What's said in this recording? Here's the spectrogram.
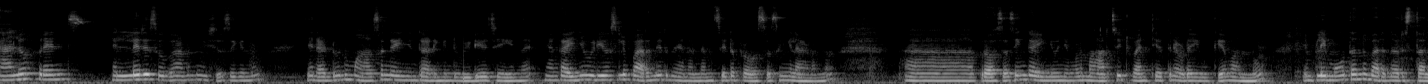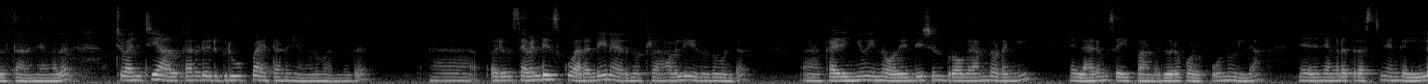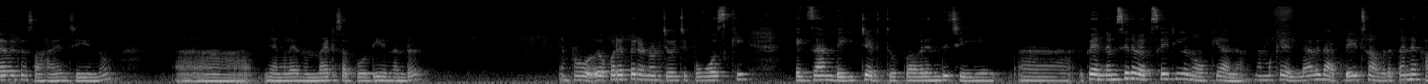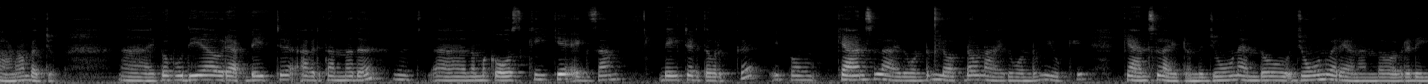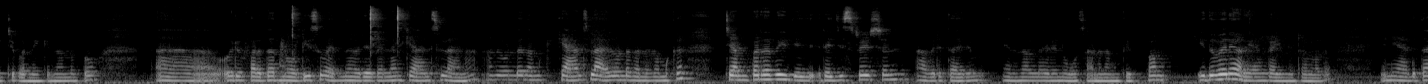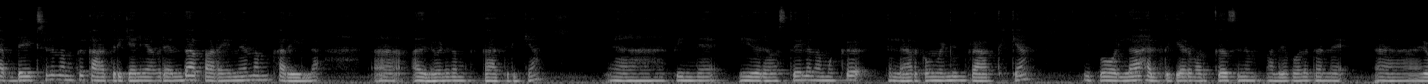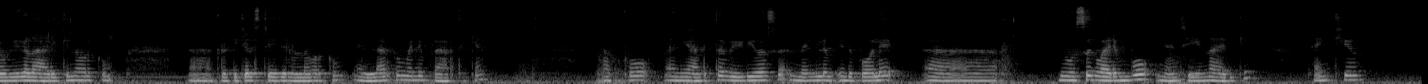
Hello friends എല്ലാവരും സുഖമാണെന്ന് വിശ്വസിക്കുന്നു. ഞാൻ രണ്ട് മൂന്ന് മാസം കഴിഞ്ഞിട്ടാണ് ഇങ്ങനെ വീഡിയോ ചെയ്യുന്നത്. ഞാൻ കഴിഞ്ഞ വീഡിയോസിൽ പറഞ്ഞിരുന്നു ഞാൻ എൻ എം സിയുടെ പ്രോസസ്സിങ്ങിലാണെന്ന് പ്രോസസ്സിങ് കഴിഞ്ഞു. ഞങ്ങൾ മാർച്ച് ട്വന്റിയത്തിന് ഇവിടെ യു കെ വന്നു. ഞാൻ പ്ലിമൂത്ത് എന്ന് പറയുന്ന ഒരു സ്ഥലത്താണ് ഞങ്ങൾ ട്വന്റി ആൾക്കാരുടെ ഒരു ഗ്രൂപ്പായിട്ടാണ് ഞങ്ങൾ വന്നത്. ഒരു സെവൻ ഡേയ്സ് ക്വാറന്റൈൻ ആയിരുന്നു ട്രാവൽ ചെയ്തതുകൊണ്ട്. കഴിഞ്ഞു. ഇന്ന് ഓറിയന്റേഷൻ പ്രോഗ്രാം തുടങ്ങി. എല്ലാവരും സേഫാണ് ഇതുവരെ കുഴപ്പമൊന്നുമില്ല. ഞങ്ങളുടെ ട്രസ്റ്റ് ഞങ്ങൾക്ക് എല്ലാവിധ സഹായം ചെയ്യുന്നു. ഞങ്ങളെ നന്നായിട്ട് സപ്പോർട്ട് ചെയ്യുന്നുണ്ട്. അപ്പോൾ കുറേ പേര് എന്നോട് ചോദിച്ചു ഇപ്പോൾ ഓസ്കി എക്സാം ഡേറ്റ് എടുത്തു. ഇപ്പോൾ അവരെന്ത് ചെയ്യും? ഇപ്പോൾ എൻ എം സിയുടെ വെബ്സൈറ്റിൽ നോക്കിയാൽ നമുക്ക് എല്ലാവിധ അപ്ഡേറ്റ്സും അവിടെ തന്നെ കാണാൻ പറ്റും. ഇപ്പോൾ പുതിയ ഒരു അപ്ഡേറ്റ് അവർ തന്നത് നമുക്ക് ഓസ്കിക്ക് എക്സാം ഡേറ്റ് എടുത്തവർക്ക് ഇപ്പം ക്യാൻസൽ ആയതുകൊണ്ടും ലോക്ക്ഡൗൺ ആയതുകൊണ്ടും യു കെ ക്യാൻസൽ ആയിട്ടുണ്ട്. ജൂൺ എന്തോ ജൂൺ വരെയാണ് എന്തോ അവർ ഡേറ്റ് പറഞ്ഞിരിക്കുന്നത്. അപ്പോൾ ഒരു ഫർദർ നോട്ടീസ് വരുന്നവർ ഇതെല്ലാം ക്യാൻസലാണ് അതുകൊണ്ട് നമുക്ക് ക്യാൻസൽ ആയതുകൊണ്ട് തന്നെ നമുക്ക് ടെമ്പററി രജിസ്ട്രേഷൻ അവർ തരും എന്നുള്ളൊരു ന്യൂസാണ് നമുക്കിപ്പം ഇതുവരെ അറിയാൻ കഴിഞ്ഞിട്ടുള്ളത്. ഇനി അടുത്ത അപ്ഡേറ്റ്സിന് നമുക്ക് കാത്തിരിക്കാം. ഇനി അവരെന്താ പറയുന്നതെന്ന് നമുക്കറിയില്ല. അതിനുവേണ്ടി നമുക്ക് കാത്തിരിക്കാം. പിന്നെ ഈ ഒരവസ്ഥയിൽ നമുക്ക് എല്ലാവർക്കും വേണ്ടി പ്രാർത്ഥിക്കാം. ഇപ്പോൾ എല്ലാ ഹെൽത്ത് കെയർ വർക്കേഴ്സിനും അതേപോലെ തന്നെ രോഗികളായിരിക്കുന്നവർക്കും ക്രിട്ടിക്കൽ സ്റ്റേജിലുള്ളവർക്കും എല്ലാവർക്കും വേണ്ടി പ്രാർത്ഥിക്കാം. അപ്പോൾ ഇനി അടുത്ത വീഡിയോസ് എന്തെങ്കിലും ഇതുപോലെ ന്യൂസ് വരുമ്പോൾ ഞാൻ ചെയ്യുന്നതായിരിക്കും. താങ്ക്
